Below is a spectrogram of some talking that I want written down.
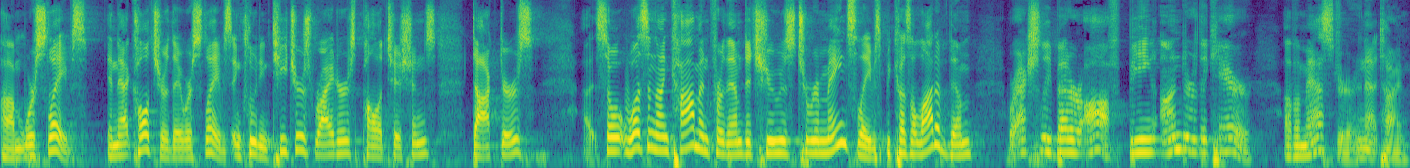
um, were slaves. In that culture, they were slaves, including teachers, writers, politicians, doctors. Uh, so it wasn't uncommon for them to choose to remain slaves because a lot of them were actually better off being under the care of a master in that time.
